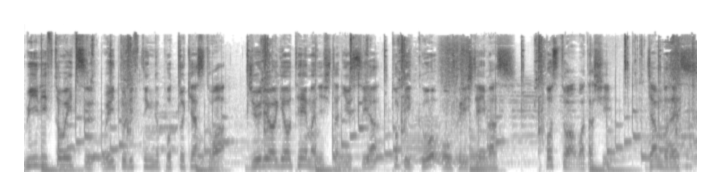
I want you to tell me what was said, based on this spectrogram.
WeLiftWeights ウェイトリフティングポッドキャストは重量挙げをテーマにしたニュースやトピックをお送りしています。ホストは私ジャンボです。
